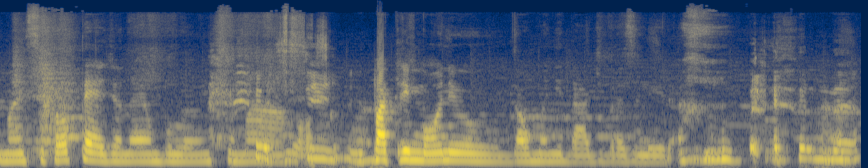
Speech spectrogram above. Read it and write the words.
uma enciclopédia, né? Ambulante, uma, um patrimônio da humanidade brasileira. né?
